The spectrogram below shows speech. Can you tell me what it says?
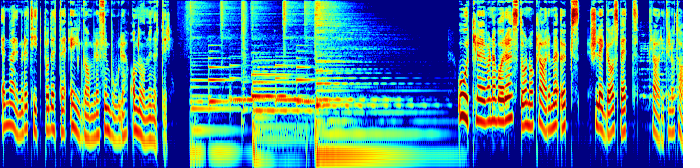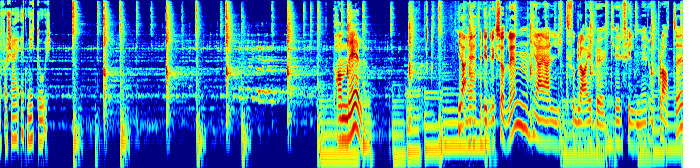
en nærmere titt på dette eldgamle symbolet om noen minutter. Ordkløyverne våre står nå klare med øks, slegge og spett, klare til å ta for seg et nytt ord. Panel. Ja, jeg heter Didrik Søderlind. Jeg er litt for glad i bøker, filmer og plater,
